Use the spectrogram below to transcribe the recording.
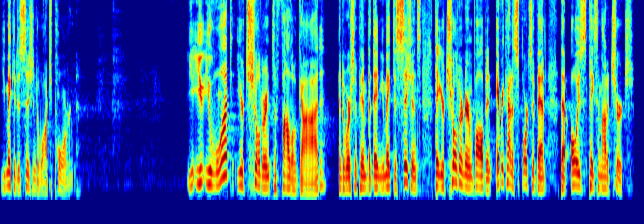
you make a decision to watch porn. You, you, you want your children to follow God and to worship Him, but then you make decisions that your children are involved in every kind of sports event that always takes them out of church.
